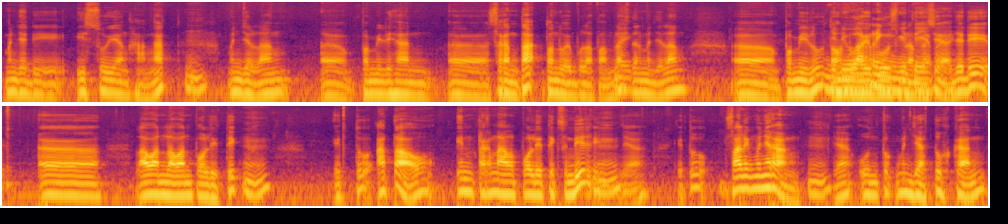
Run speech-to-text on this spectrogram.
menjadi isu yang hangat hmm. menjelang uh, pemilihan uh, serentak tahun 2018 Baik. dan menjelang uh, pemilu Jadi tahun 2019 gitu ya, ya. Jadi lawan-lawan uh, politik hmm. itu atau internal politik sendiri hmm. ya itu saling menyerang hmm. ya untuk menjatuhkan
